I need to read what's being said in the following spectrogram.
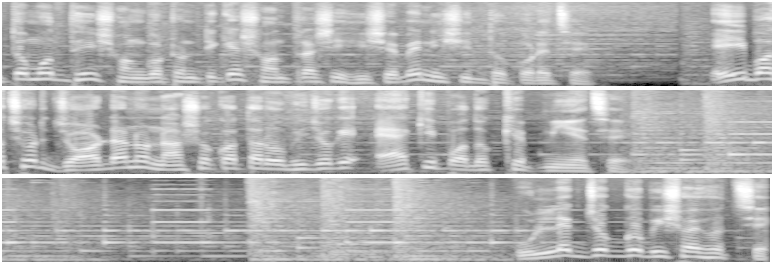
ইতোমধ্যেই সংগঠনটিকে সন্ত্রাসী হিসেবে নিষিদ্ধ করেছে। এই বছর জর্ডান ও নাশকতার অভিযোগে একই পদক্ষেপ নিয়েছে। উল্লেখযোগ্য বিষয় হচ্ছে,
